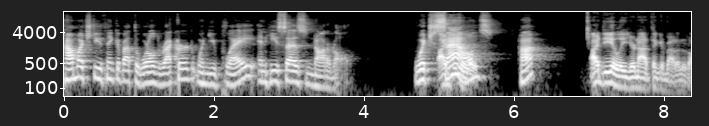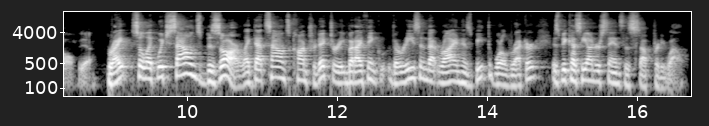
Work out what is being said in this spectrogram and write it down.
how much do you think about the world record when you play? And he says, not at all. Which sounds, Ideally. huh? Ideally, you're not thinking about it at all. Yeah. Right. So, like, which sounds bizarre. Like, that sounds contradictory. But I think the reason that Ryan has beat the world record is because he understands this stuff pretty well.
